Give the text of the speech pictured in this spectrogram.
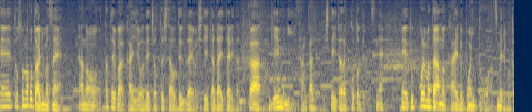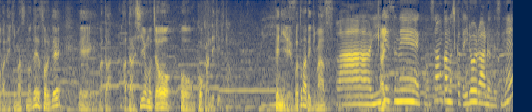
えーと、そんなことありません。あの例えば会場でちょっとしたお手伝いをしていただいたりだとかゲームに参加していただくことでですね、えーと、これまたあの買えるポイントを集めることができますのでそれで、えー、また新しいおもちゃを交換できると手に入れることができます。わあいいですね、はい、こう参加の仕方いろいろあるんですね。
